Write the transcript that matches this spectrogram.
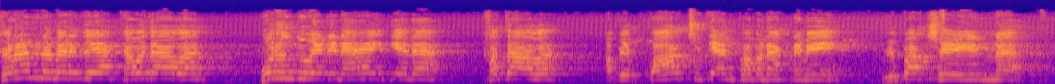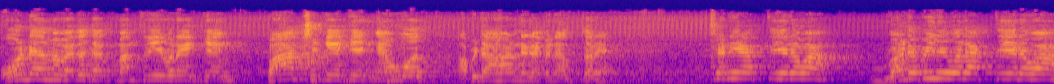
කරන්න බැරි දෙයක් කවදාවත් පොරොන්දු වෙන්නේ නැහැ කියන කතාව අපේ පාක්ෂිකයන් පමණක් නෙමේ විපක්ෂයේ ඉන්න ඕනෑම වැදගත් മന്ത്രിවරයෙක්ගෙන් පාක්ෂිකයෙක්ගෙන් ඇහුවොත් අපිට අහන්න ලැබෙන උත්තරය. ක්ෂණයක් තියෙනවා වැඩපිළිවෙලක් තියෙනවා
